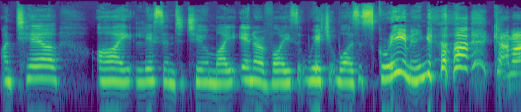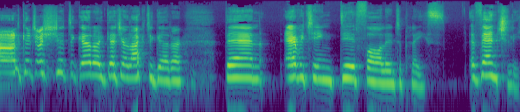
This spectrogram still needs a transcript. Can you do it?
until I listened to my inner voice, which was screaming, Come on, get your shit together, get your act together. Then everything did fall into place. Eventually.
